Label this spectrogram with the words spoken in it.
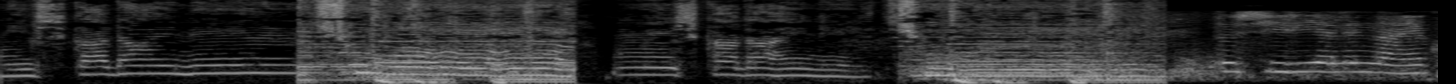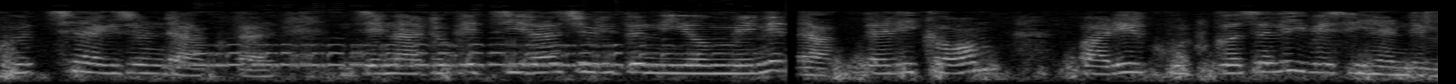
মিসকা ডাইনির ছোঁয়া মিসকা ডাইনির ছোঁয়া তো সিরিয়ালের নায়ক হচ্ছে একজন ডাক্তার যে নাটকের চিরাচরিত নিয়ম মেনে ডাক্তারি কম বাড়ির কুটকচালি বেশি হ্যান্ডেল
